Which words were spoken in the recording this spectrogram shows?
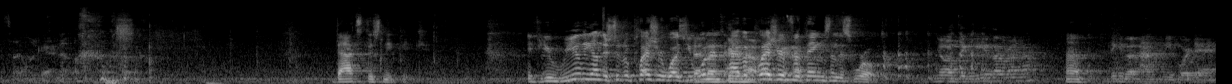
That's what I wanted Okay. to know. That's the sneak peek. If you really understood what pleasure was, you That- wouldn't that's good have a pleasure for good things in this world. you know what I'm thinking about right now? Huh. I'm thinking about Anthony Bourdain.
